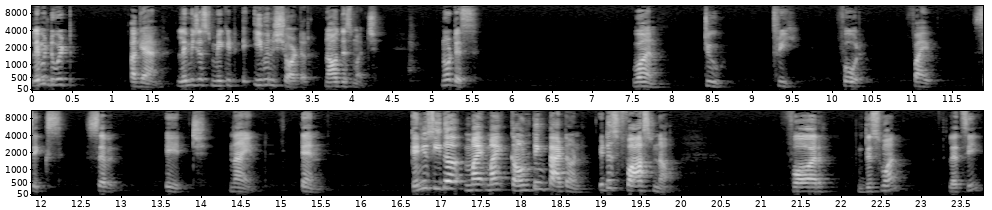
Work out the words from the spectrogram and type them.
Let me do it again. Let me just make it even shorter. Now this much. Notice. 1, 2, 3, 4, 5, 6, 7, 8, 9, 10. Can you see the my, my counting pattern? It is fast now. For this one, let's see.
